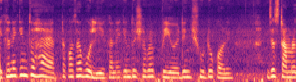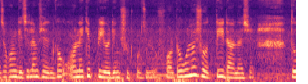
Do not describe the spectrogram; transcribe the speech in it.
এখানে কিন্তু হ্যাঁ একটা কথা বলি, এখানে কিন্তু সবাই প্রি ওয়েডিং শ্যুটও করে। জাস্ট আমরা যখন গেছিলাম সেদিনকেও অনেকে প্রি ওয়েডিং শ্যুট করছিল ফটোগুলো সত্যিই ডান আসে। তো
